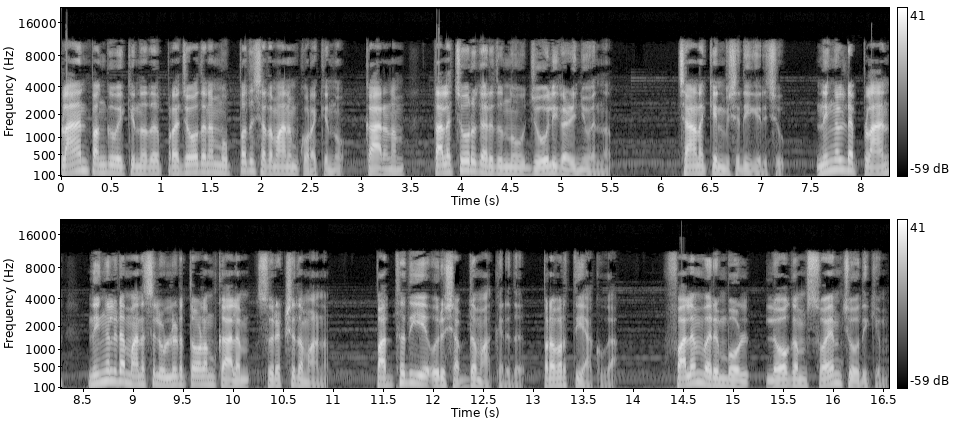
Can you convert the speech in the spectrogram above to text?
പ്ലാൻ പങ്കുവയ്ക്കുന്നത് പ്രചോദനം മുപ്പത് ശതമാനം കുറയ്ക്കുന്നു കാരണം തലച്ചോറ് കരുതുന്നു ജോലി കഴിഞ്ഞുവെന്ന് ചാണക്യൻ വിശദീകരിച്ചു നിങ്ങളുടെ പ്ലാൻ നിങ്ങളുടെ മനസ്സിലുള്ളിടത്തോളം കാലം സുരക്ഷിതമാണ്. പദ്ധതിയെ ഒരു ശബ്ദമാക്കരുത് പ്രവൃത്തിയാക്കുക. ഫലം വരുമ്പോൾ ലോകം സ്വയം ചോദിക്കും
